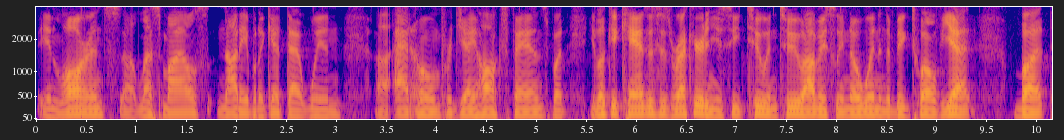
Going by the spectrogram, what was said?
in Lawrence. Uh, Les Miles not able to get that win uh, at home for Jayhawks fans. But you look at Kansas's record and you see two and two. Obviously, no win in the Big 12 yet. But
